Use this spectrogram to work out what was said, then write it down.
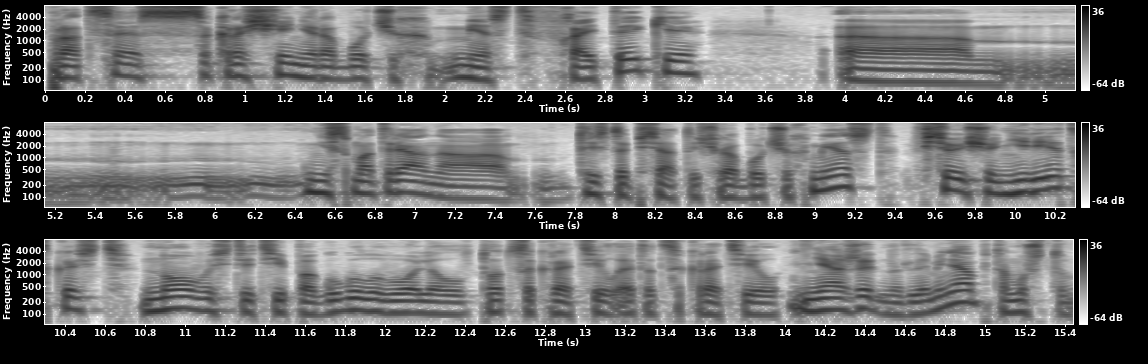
процесс сокращения рабочих мест в хай-теке, Эм, несмотря на 350 тысяч рабочих мест, все еще не редкость. Новости типа Google уволил, тот сократил, этот сократил. Неожиданно для меня, потому что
